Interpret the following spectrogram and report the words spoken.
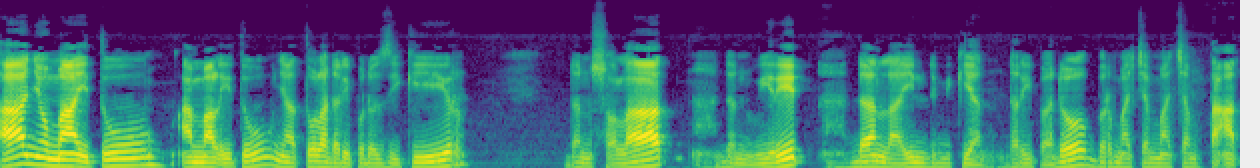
Anyoma itu amal itu nyatulah daripada zikir dan sholat dan wirid dan lain demikian daripada bermacam-macam taat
